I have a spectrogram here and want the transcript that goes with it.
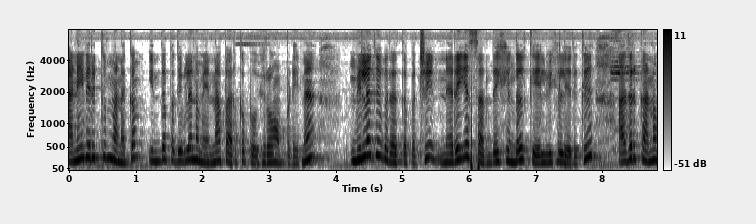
அனைவருக்கும் வணக்கம். இந்த பதிவில் நம்ம என்ன பார்க்க போகிறோம் அப்படின்னா மிளகு விரதத்தை பற்றி நிறைய சந்தேகங்கள் கேள்விகள் இருக்குது அதற்கான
